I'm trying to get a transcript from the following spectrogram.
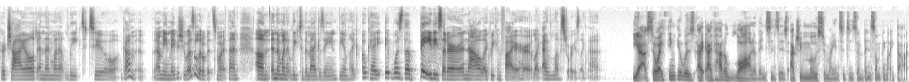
her child? And then when it leaked to, God, I mean, maybe she was a little bit smart then. Um, and then when it leaked to the magazine, being like, okay, it was the babysitter. And now like we can fire her. Like, I love stories like that. Yeah, so I think it was I, I've had a lot of instances. Actually, most of my instances have been something like that,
